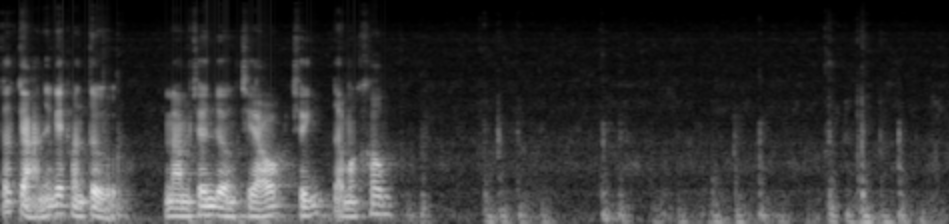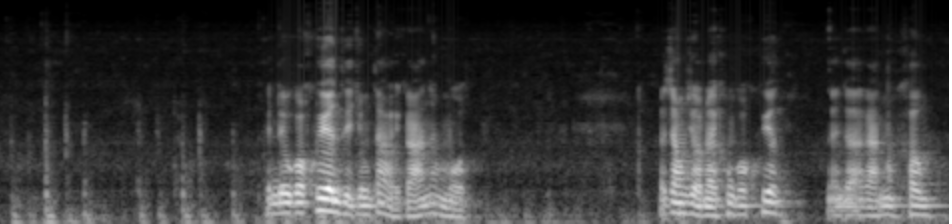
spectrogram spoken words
tất cả những cái phần tử nằm trên đường chéo chính là bằng không. Thế nếu có khuyên thì chúng ta phải gán là một. Trong trường này không có khuyên, nên ta gán bằng không.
